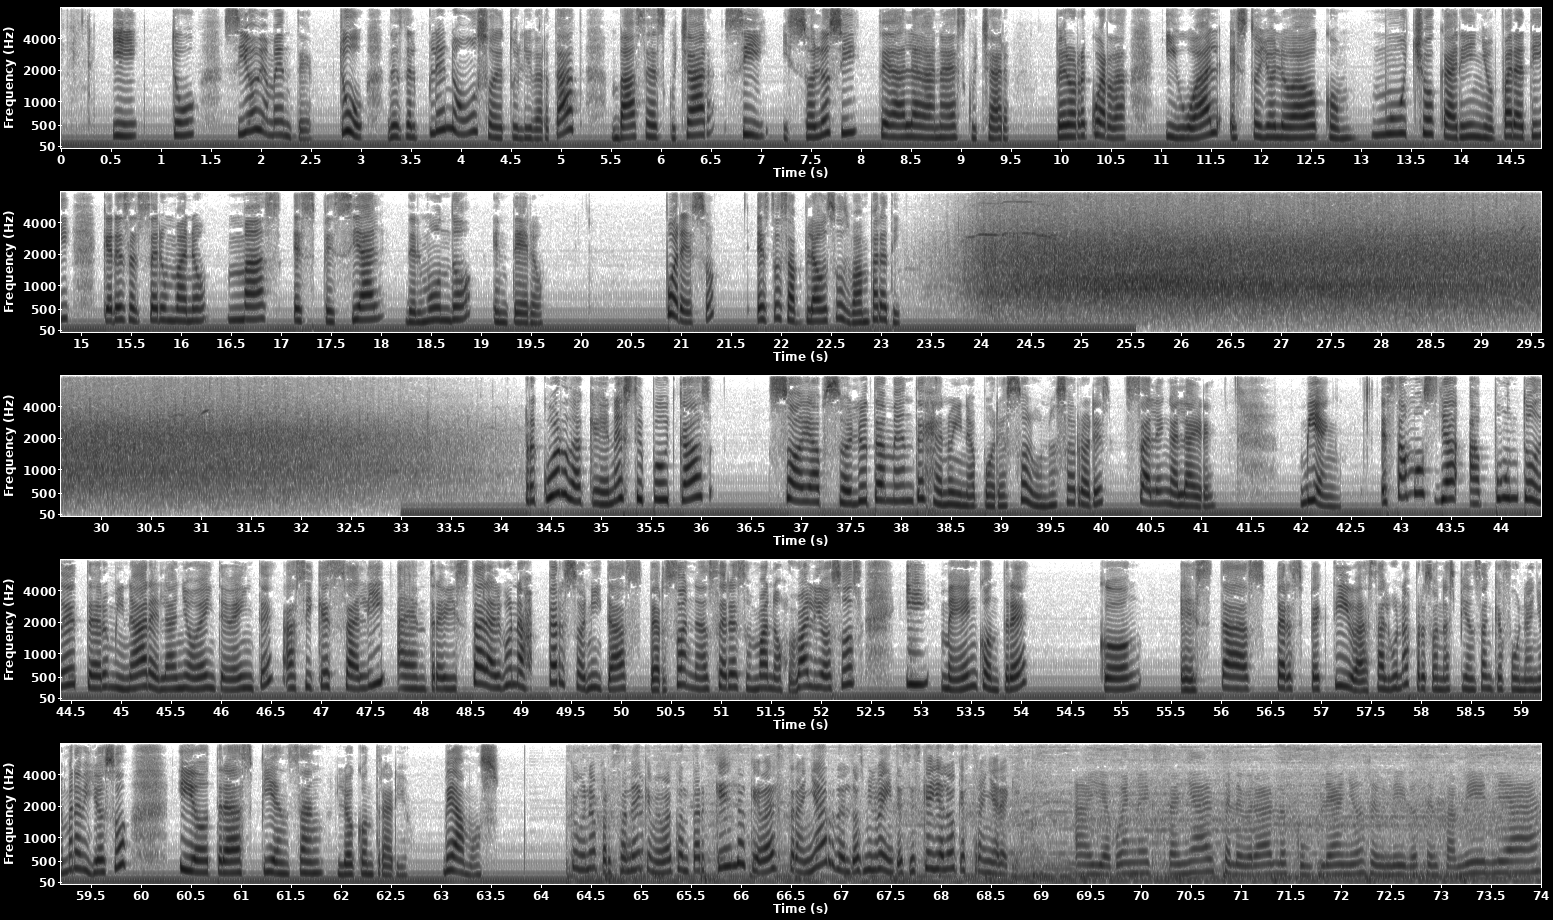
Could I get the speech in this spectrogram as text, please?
Y tú, sí obviamente, tú, desde el pleno uso de tu libertad, vas a escuchar sí y solo sí te da la gana de escuchar. Pero recuerda, igual esto yo lo hago con mucho cariño para ti, que eres el ser humano más especial del mundo entero. Por eso, estos aplausos van para ti. Recuerda que en este podcast soy absolutamente genuina, por eso algunos errores salen al aire. Bien, estamos ya a punto de terminar el año 2020, así que salí a entrevistar a algunas personitas, personas, seres humanos valiosos y me encontré con estas perspectivas. Algunas personas piensan que fue un año maravilloso y otras piensan lo contrario. Veamos con una persona que me va a contar qué es lo que va a extrañar del 2020, si es que hay algo que extrañar aquí. Ay, bueno, extrañar, celebrar los cumpleaños reunidos en familia,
